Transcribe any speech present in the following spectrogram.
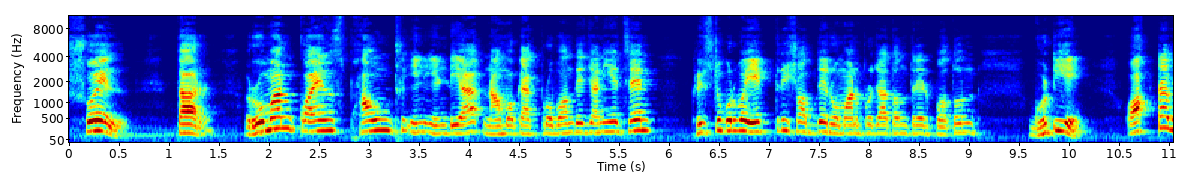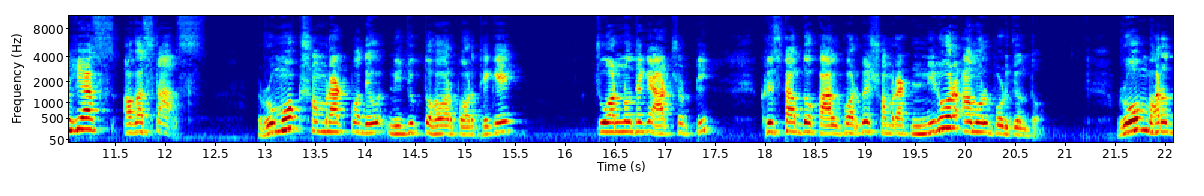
সোয়েল তার Roman coins found in India নামক এক প্রবন্ধে জানিয়েছেন, খ্রিস্টপূর্ব একত্রিশ শব্দে রোমান প্রজাতন্ত্রের পতন ঘটিয়ে অক্টাভিয়াস অগাস্টাস রোমক সম্রাট পদে নিযুক্ত হওয়ার পর থেকে চুয়ান্ন থেকে আটষট্টি খ্রিস্টাব্দ কাল পর্বে সম্রাট নিরোর আমল পর্যন্ত রোম ভারত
